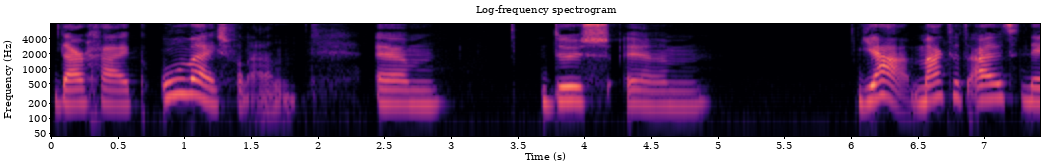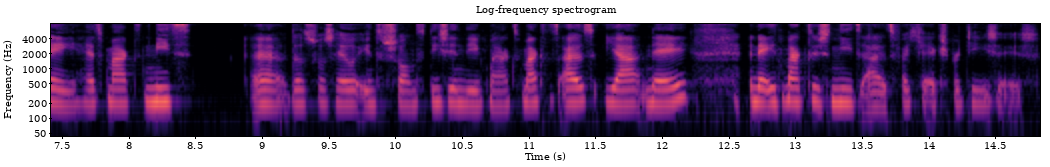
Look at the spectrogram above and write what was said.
daar ga ik onwijs van aan. Ehm, dus ja, maakt het uit? Nee, het maakt niet. Uh, dat was heel interessant, die zin die ik maakte. Maakt het uit? Ja, nee. Nee, het maakt dus niet uit wat je expertise is.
